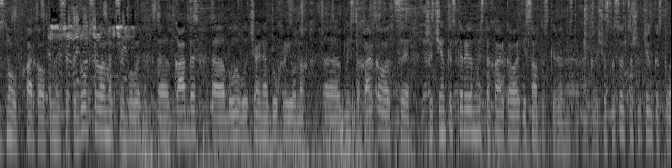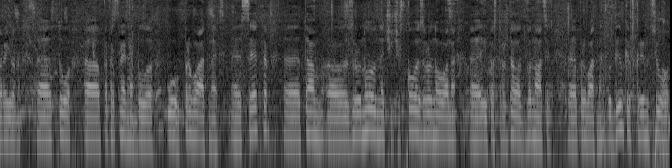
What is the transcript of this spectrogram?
знов Харкова опинився під обстрілами. Це були е, каби, е, було влучання в двох районах е, міста Харкова. Це Шевченківський район міста Харкова і Салтовський район міста Харкова. Що стосується Шевченківського району, то потрапляння було у приватний сектор. Там зруйновано чи частково зруйновано і постраждало 12 е, приватних будинків. Крім цього,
